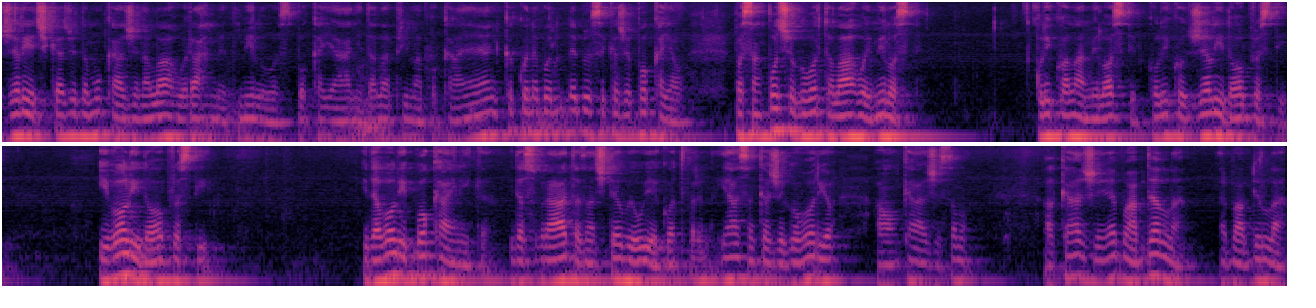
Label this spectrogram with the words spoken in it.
želijeći, kaže, da mu kaže na Allahu rahmet, milost, pokajanje, da Allah prima pokajanje, kako ne bi, ne bi se, kaže, pokajao. Pa sam počeo govoriti o i milosti koliko Allah milostiv, koliko želi da oprosti i voli da oprosti i da voli pokajnika i da su vrata, znači tebe uvijek otvorena. Ja sam, kaže, govorio, a on kaže samo, ali kaže, Ebu Abdella, Ebu Abdella,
